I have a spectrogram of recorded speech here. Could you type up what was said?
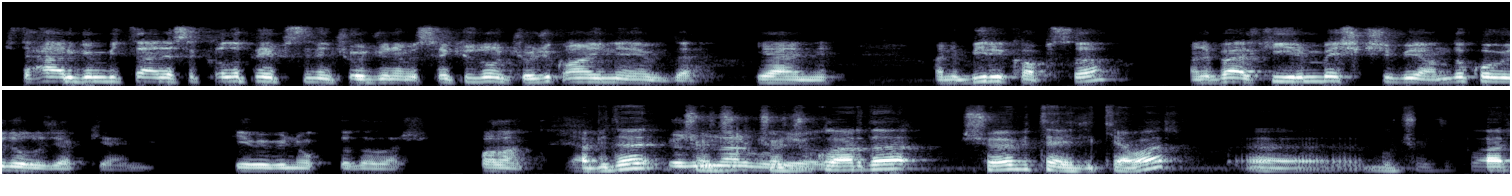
işte her gün bir tanesi kalıp hepsinin çocuğuna 8-10 çocuk aynı evde. Yani hani biri kapsa hani belki 25 kişi bir anda Covid olacak yani gibi bir noktadalar falan. Ya bir de çocuk, çocuklarda şöyle bir tehlike var. Ee, bu çocuklar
